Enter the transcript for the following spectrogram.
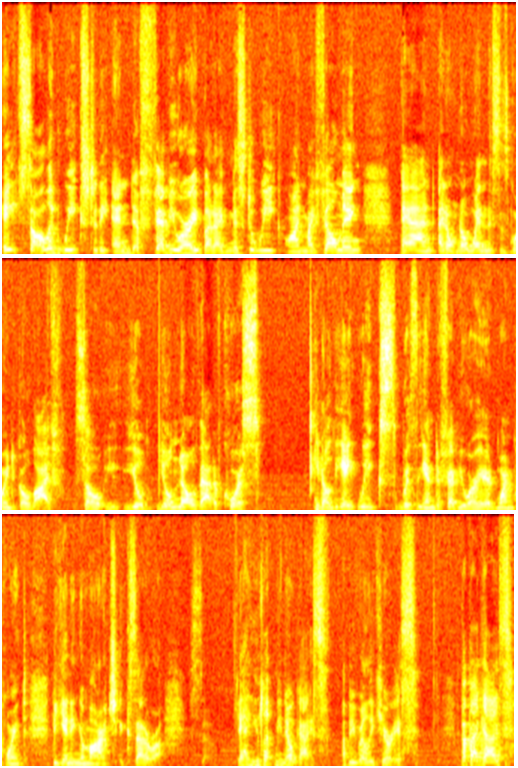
eight solid weeks to the end of February, but I missed a week on my filming, and I don't know when this is going to go live. So you, you'll you'll know that, of course. You know, the eight weeks was the end of February at one point, beginning of March, etc. So, yeah, you let me know, guys. I'll be really curious. Bye-bye, guys.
